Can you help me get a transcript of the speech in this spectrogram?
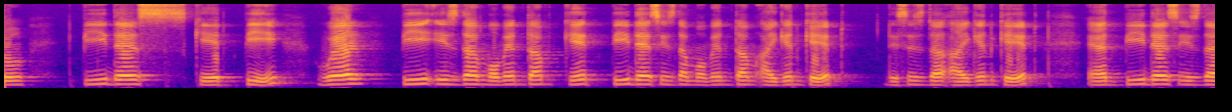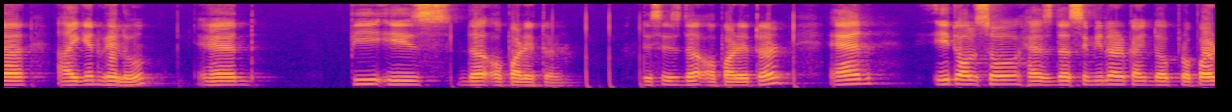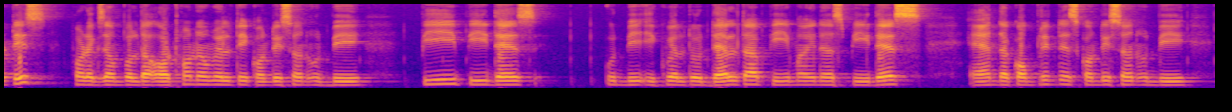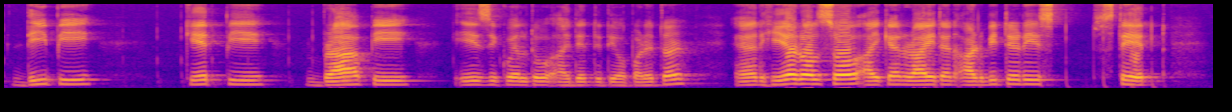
p dash ket p where p is the momentum p dash is the momentum eigenket this is the eigenket and p dash is the eigenvalue. And p is the operator. This is the operator. And it also has the similar kind of properties. For example the orthonormality condition would be p p dash would be equal to delta p minus p dash and the completeness condition would be dp ket p bra p is equal to identity operator and here also I can write an arbitrary st state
